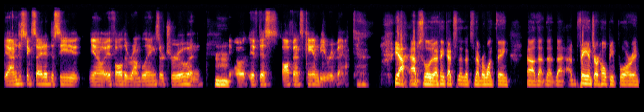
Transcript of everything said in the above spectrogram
yeah, I'm just excited to see you know if all the rumblings are true and mm-hmm. you know if this offense can be revamped yeah absolutely i think that's that's number one thing uh, that, that that uh, fans are hoping for, and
